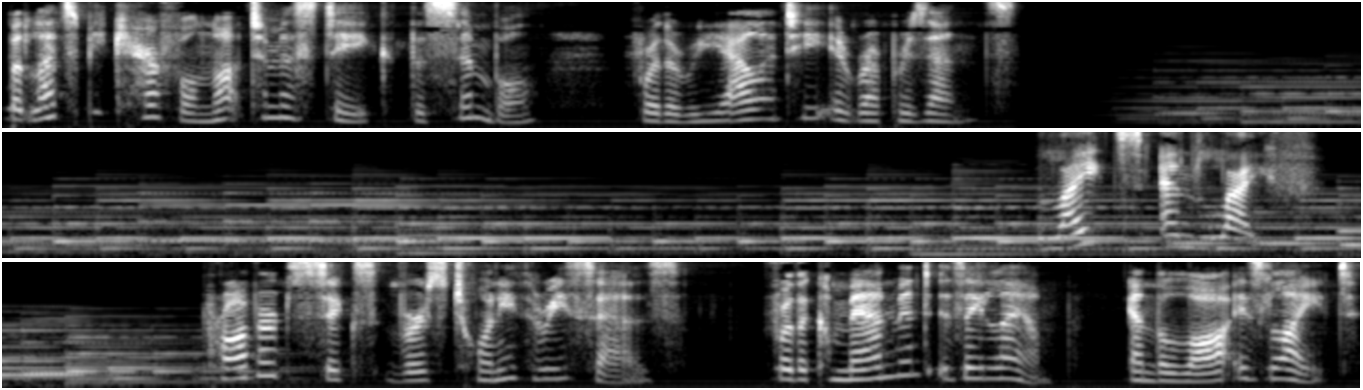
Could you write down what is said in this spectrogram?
but let's be careful not to mistake the symbol for the reality it represents. Lights and Life. Proverbs 6, verse 23 says, For the commandment is a lamp, and the law is light,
